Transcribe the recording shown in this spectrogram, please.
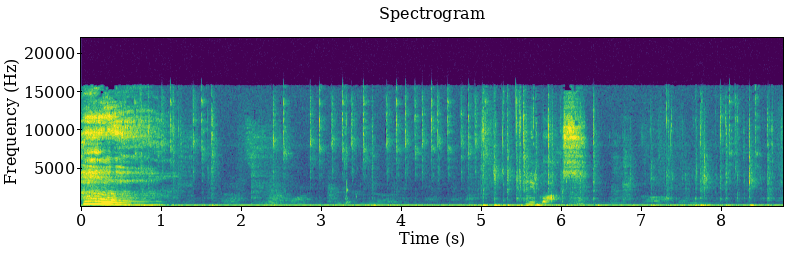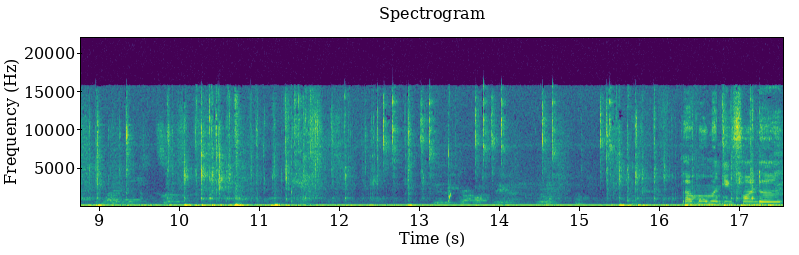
I need blocks. That moment you find a.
